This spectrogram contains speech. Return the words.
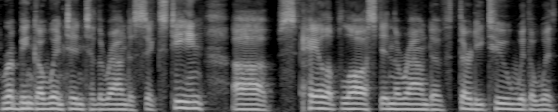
Rybakina went into the round of 16. Uh, Halep lost in the round of 32 with a with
